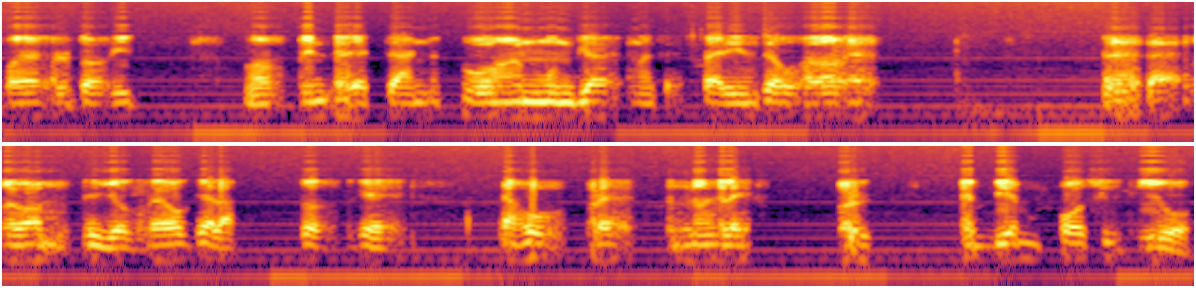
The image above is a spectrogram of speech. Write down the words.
fue Puerto Rico nuevamente este año estuvo en el mundial con esa experiencia de jugadores. Y yo creo que la que el es bien positivo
